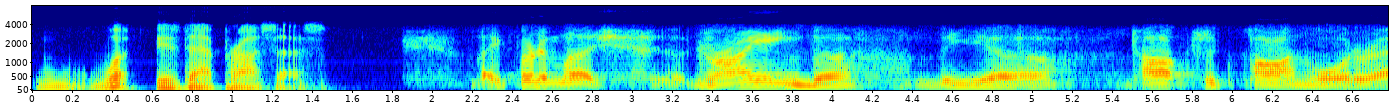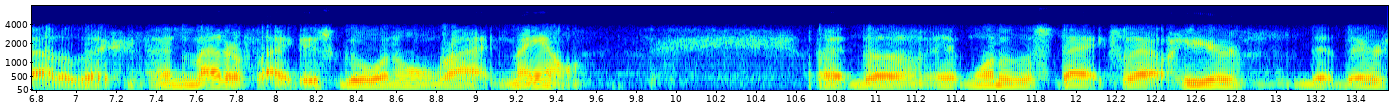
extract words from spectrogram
what is that process? They pretty much drain the the uh, toxic pond water out of there. And matter of fact, it's going on right now at the at one of the stacks out here that they're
